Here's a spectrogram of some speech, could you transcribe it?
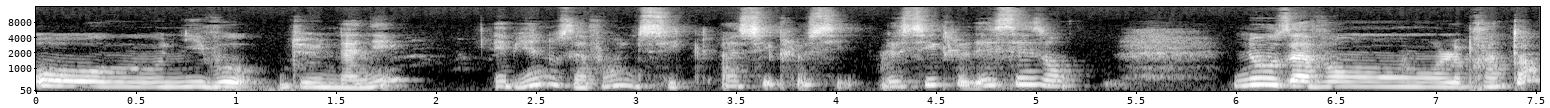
au niveau d'une année, eh bien nous avons un cycle aussi, le cycle des saisons. Nous avons le printemps,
